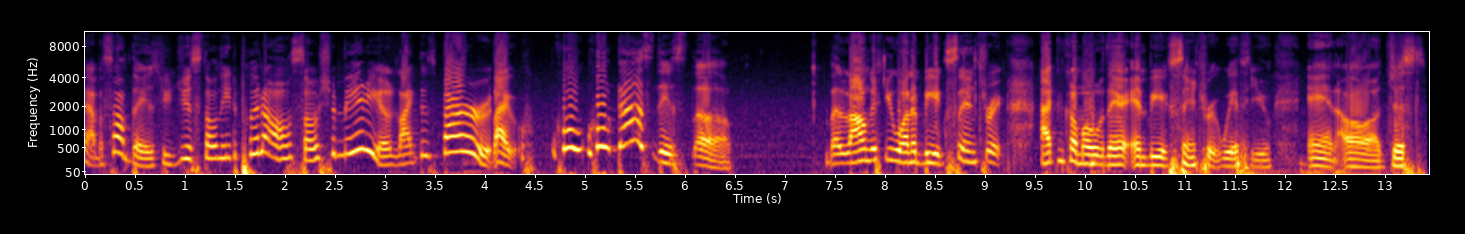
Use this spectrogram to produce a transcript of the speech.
But some things you just don't need to put on social media, like this bird. Like who who does this stuff? But long as you want to be eccentric, I can come over there and be eccentric with you and uh, just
